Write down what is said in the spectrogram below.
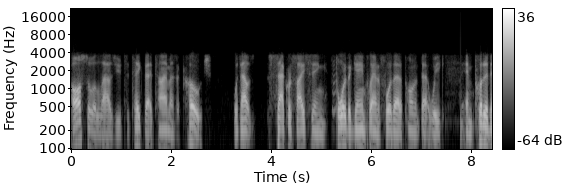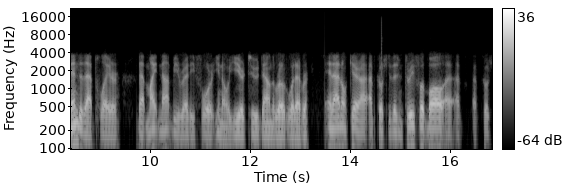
also allows you to take that time as a coach without sacrificing for the game plan or for that opponent that week and put it into that player that might not be ready for you know a year or two down the road whatever. And i don't care. I, have coached division three football. I, have I've coached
